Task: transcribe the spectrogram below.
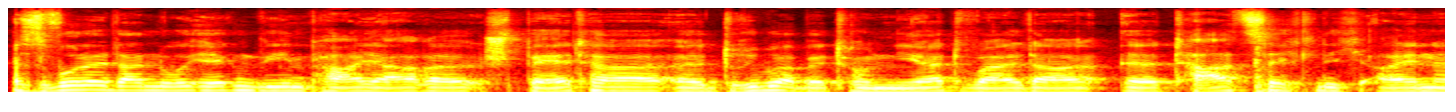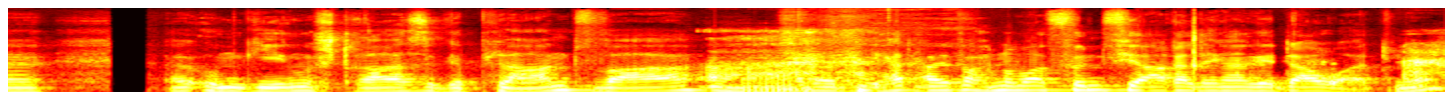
es wurde dann nur irgendwie ein paar Jahre später äh, drüber betoniert, weil da äh, tatsächlich eine äh, Umgehungsstraße geplant war. Ah. Aber die hat einfach nochmal fünf Jahre länger gedauert. Ne?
